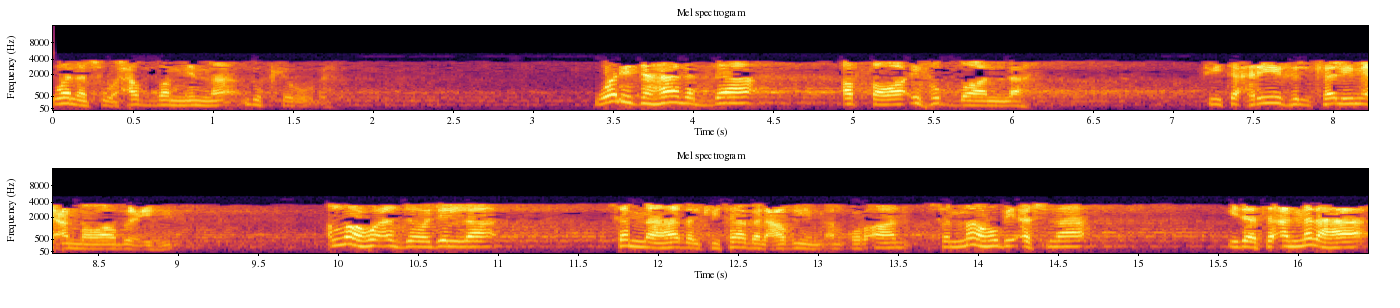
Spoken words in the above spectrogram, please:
ونسوا حظا مما ذكروا به. ورث هذا الداء الطوائف الضالة في تحريف الكلم عن مواضعه. الله عز وجل سمى هذا الكتاب العظيم القرآن سماه بأسماء إذا تأملها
